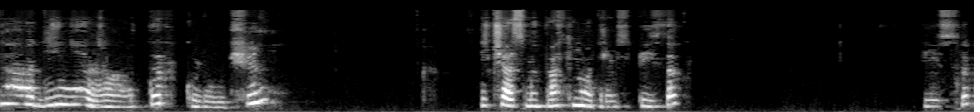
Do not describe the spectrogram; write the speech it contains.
Так, генератор включен. Сейчас мы посмотрим список. Список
